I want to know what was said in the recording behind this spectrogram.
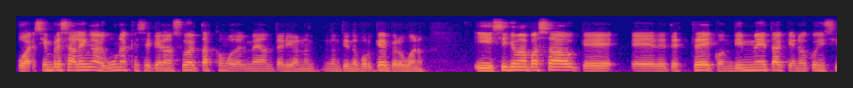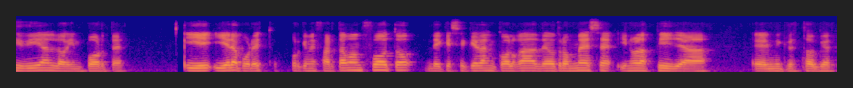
Pues siempre salen algunas que se quedan sueltas como del mes anterior. No, no entiendo por qué, pero bueno. Y sí que me ha pasado que eh, detecté con DeepMeta que no coincidían los importes. Y, y era por esto, porque me faltaban fotos de que se quedan colgadas de otros meses y no las pilla el microstocker.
